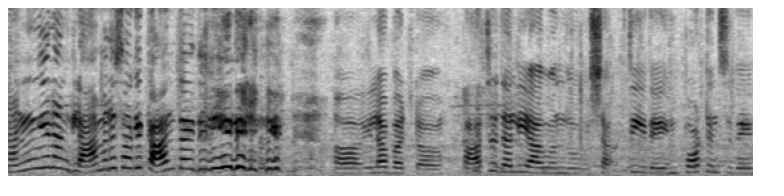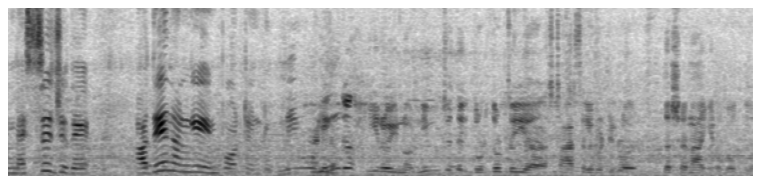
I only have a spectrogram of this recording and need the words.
ನನಗೆ ನಾನು ಗ್ಲಾಮರಸ್ ಆಗಿ ಕಾಣ್ತಾ ಇದ್ದೀನಿ. ಇಲ್ಲ ಬಟ್ ಪಾತ್ರದಲ್ಲಿ ಆ ಒಂದು ಶಕ್ತಿ ಇದೆ ಇಂಪಾರ್ಟೆನ್ಸ್ ಇದೆ ಮೆಸೇಜ್ ಇದೆ. ಅದೇ ನನಗೆ ಇಂಪಾರ್ಟೆಂಟು ನೀವು ಹೆಂಗ ಹೀರೋಯಿನ್? ನಿಮ್ಮ ಜೊತೆಗೆ ದೊಡ್ಡ ದೊಡ್ಡ ಸ್ಟಾರ್ ಸೆಲೆಬ್ರಿಟಿಗಳು ದರ್ಶನ ಆಗಿರ್ಬೋದು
